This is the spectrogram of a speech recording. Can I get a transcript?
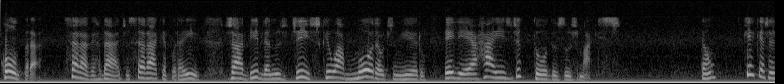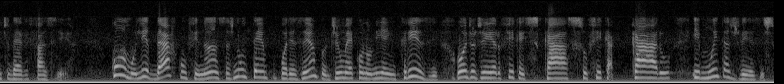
compra. Será verdade? Será que é por aí? Já a Bíblia nos diz que o amor ao dinheiro, ele é a raiz de todos os males. Então, o que, que a gente deve fazer? Como lidar com finanças num tempo, por exemplo, de uma economia em crise, onde o dinheiro fica escasso, fica caro e muitas vezes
